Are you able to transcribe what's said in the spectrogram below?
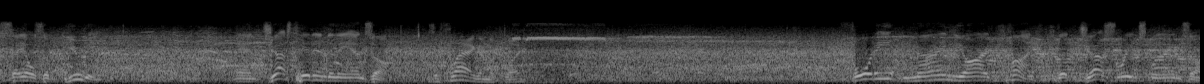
Sails of beauty and just hit into the end zone. There's a flag on the play. 49-yard punt that just reached the end zone.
